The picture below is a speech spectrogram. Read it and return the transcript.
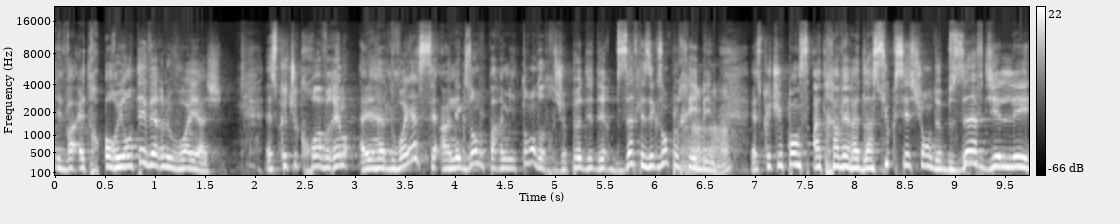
il, va être orienté vers le voyage. Est-ce que tu crois vraiment eh, Le voyage, c'est un exemple parmi tant d'autres. Je peux te dire bzaf les exemples, ah, Khaybin. Ah. Est-ce que tu penses à travers de la succession de bzaf le,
